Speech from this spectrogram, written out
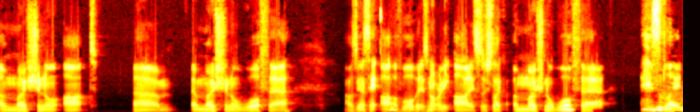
emotional art um, emotional warfare. I was going to say art of war, but it's not really art. It's just like emotional mm-hmm. warfare. It's mm-hmm. like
